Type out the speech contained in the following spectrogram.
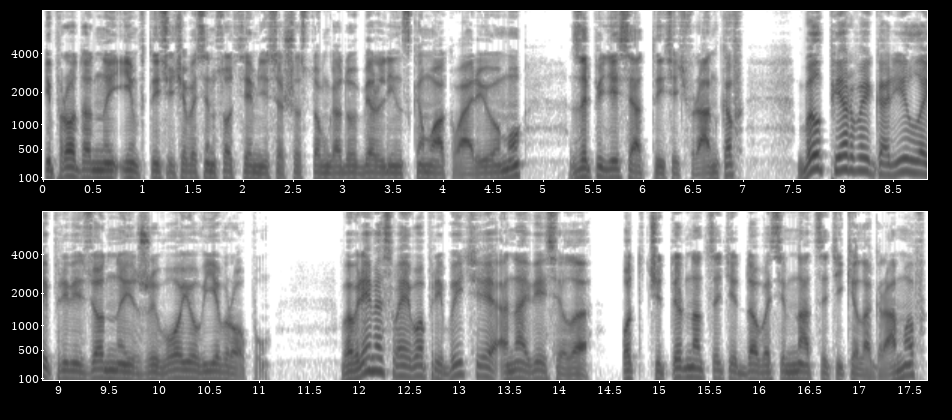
и проданный им в 1876 году Берлинскому аквариуму за 50 тысяч франков, был первой гориллой, привезенной живою в Европу. Во время своего прибытия она весила от 14 до 18 килограммов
